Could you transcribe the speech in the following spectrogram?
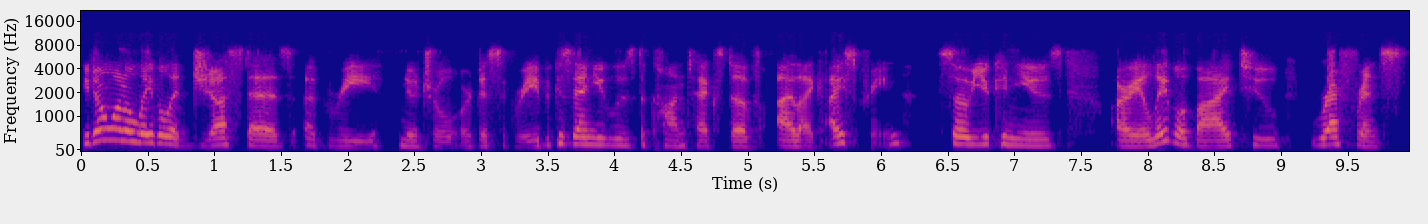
You don't want to label it just as agree, neutral, or disagree because then you lose the context of I like ice cream. So you can use ARIA label by to reference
